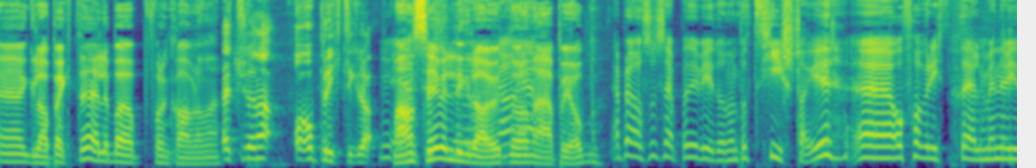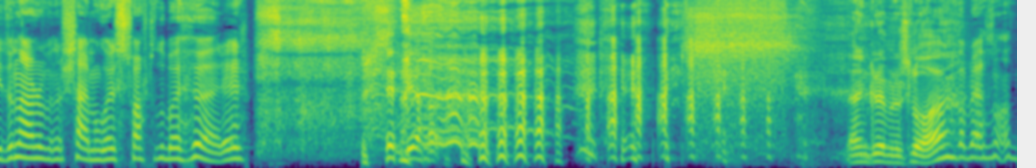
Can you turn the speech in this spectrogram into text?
eh, glad på ekte, eller bare foran kameraene? Jeg tror han er oppriktig glad. Men han ser veldig glad ut Ja, når ja. han er på jobb. Jeg pleier også å se på de videoene på tirsdager. eh, Og favorittdelen min i videoen er når skjermen går i svart, og du bare hører Han glemmer å slå av. Da ble jeg sånn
